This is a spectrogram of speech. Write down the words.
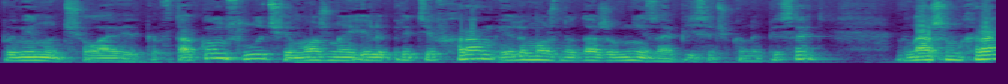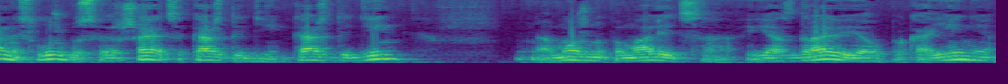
помянуть человека. В таком случае можно или прийти в храм, или можно даже мне записочку написать в нашем храме служба совершается каждый день. Каждый день а, можно помолиться и о здравии, и о упокоении.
